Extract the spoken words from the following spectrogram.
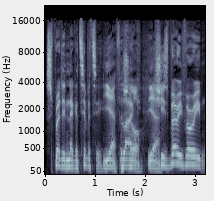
spreading negativity. Yeah, for Like, sure. Yeah. she's very, very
